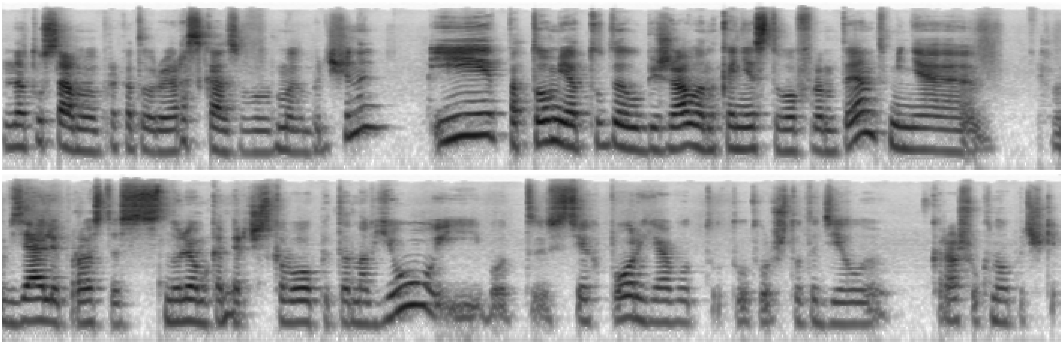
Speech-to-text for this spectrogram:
на ту самую, про которую я рассказывала в «Мы обречены». И потом я оттуда убежала наконец-то во фронтенд. Меня взяли просто с нулем коммерческого опыта на Vue, и вот с тех пор я вот тут вот что-то делаю, крашу кнопочки.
